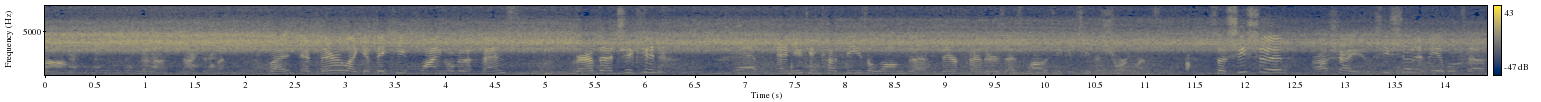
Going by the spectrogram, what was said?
Um, no, no, not this one. But if they're like, if they keep flying over the fence, grab that chicken and you can cut these along the their feathers as well as you can see the short ones. So she should, I'll show you, she shouldn't be able to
